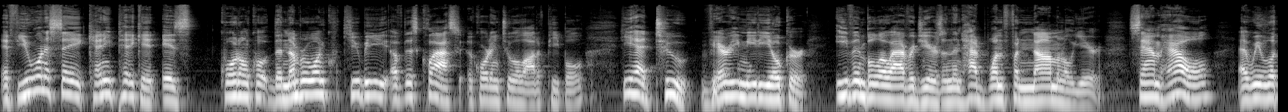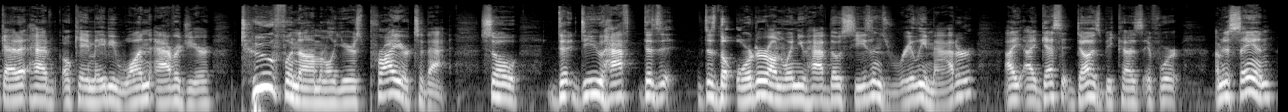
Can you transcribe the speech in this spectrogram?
If you want to say Kenny Pickett is quote unquote the number one QB of this class, according to a lot of people, he had two very mediocre, even below average years, and then had one phenomenal year. Sam Howell, and we look at it, had okay maybe one average year, two phenomenal years prior to that. So do, do you have does it does the order on when you have those seasons really matter? I, I guess it does because if we're I'm just saying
